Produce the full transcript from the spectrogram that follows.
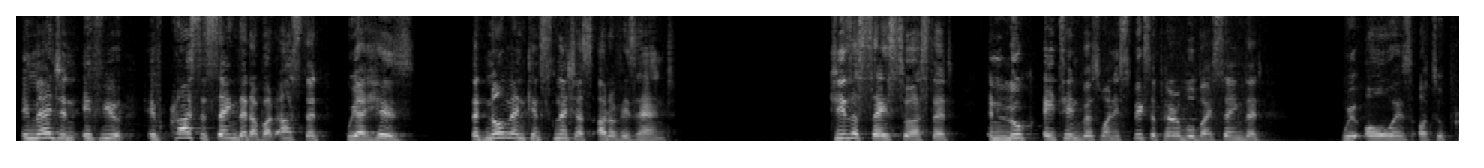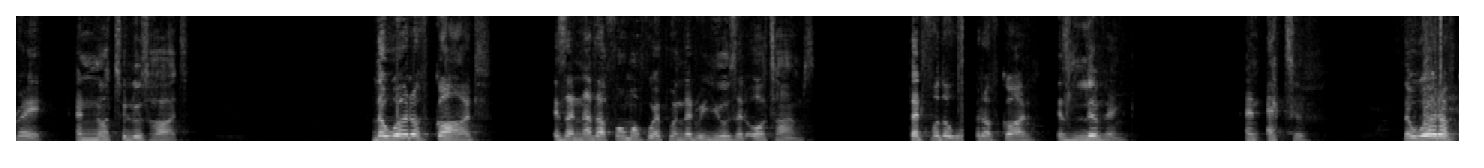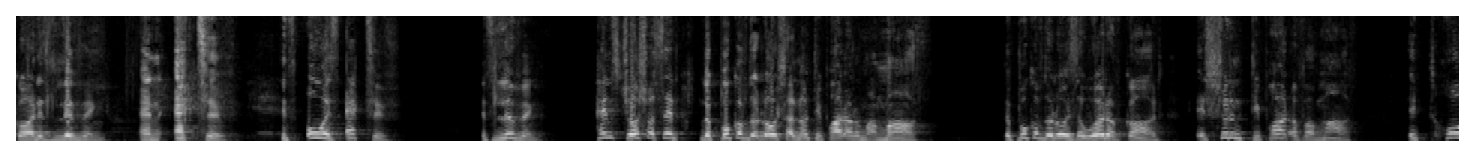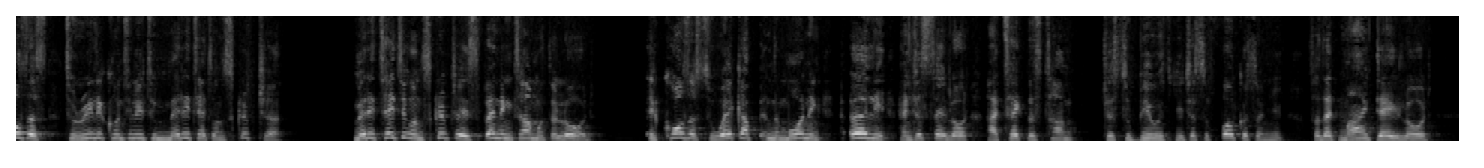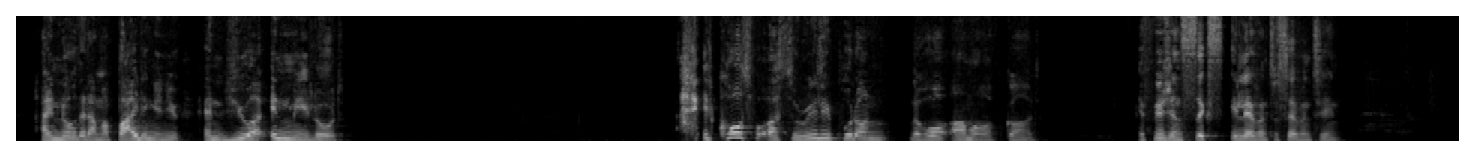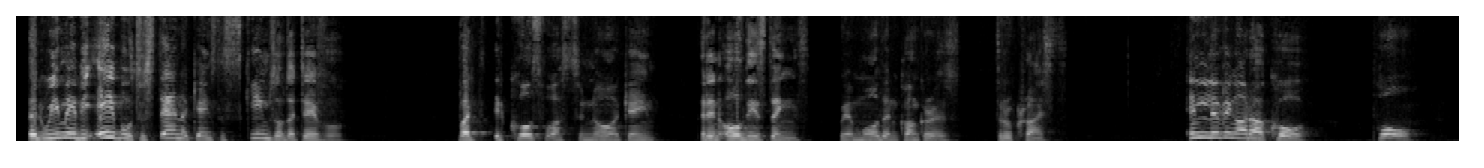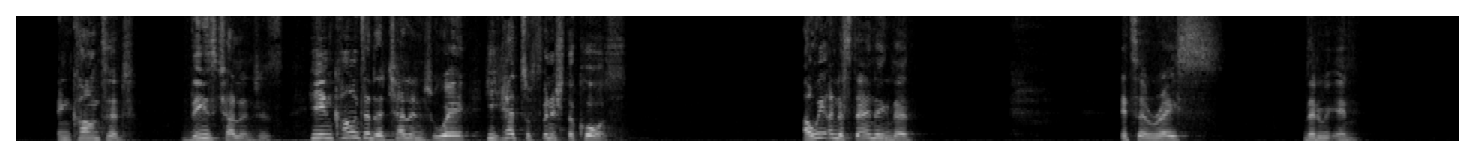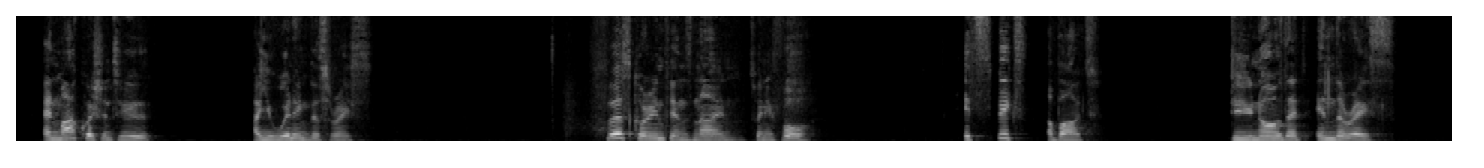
Imagine if, you, if Christ is saying that about us, that we are His, that no man can snatch us out of His hand. Jesus says to us that in Luke 18, verse 1, He speaks a parable by saying that we always ought to pray and not to lose heart. The Word of God is another form of weapon that we use at all times. That for the Word of God is living and active. The Word of God is living and active. It's always active, it's living. Hence, Joshua said, The book of the Lord shall not depart out of my mouth. The book of the Lord is the word of God. It shouldn't depart of our mouth. It calls us to really continue to meditate on Scripture. Meditating on Scripture is spending time with the Lord. It calls us to wake up in the morning early and just say, Lord, I take this time just to be with you, just to focus on you, so that my day, Lord, I know that I'm abiding in you and you are in me, Lord. It calls for us to really put on the whole armor of God. Ephesians 6 11 to 17. That we may be able to stand against the schemes of the devil. But it calls for us to know again that in all these things we are more than conquerors through Christ. In living out our call, Paul encountered these challenges. He encountered a challenge where he had to finish the course. Are we understanding that it's a race that we're in? And my question to you are you winning this race? 1 Corinthians 9 24, it speaks about do you know that in the race,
